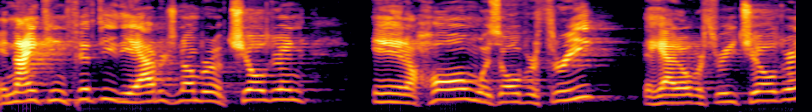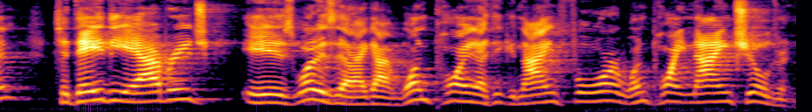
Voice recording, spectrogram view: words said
In 1950, the average number of children in a home was over three. They had over three children. Today, the average is what is that? I got 1. Point, I think 94, 1.9 children.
